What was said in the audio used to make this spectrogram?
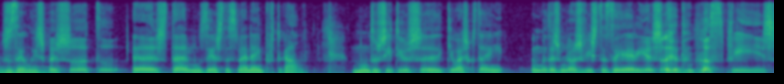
José Luís Peixoto, eh, estamos esta semana em Portugal, num dos sítios eh, que eu acho que tem uma das melhores vistas aéreas do nosso país,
